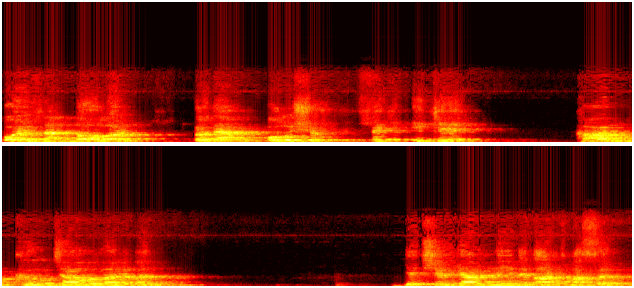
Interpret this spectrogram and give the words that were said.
O yüzden ne olur? Ödem oluşur. Peki iki, kan kılcallarının geçirgenliğinin artması.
